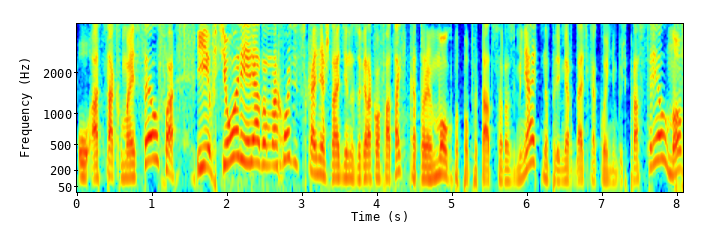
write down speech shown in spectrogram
у Attack Myself а. И в теории рядом находится, конечно, один из игроков атаки, который мог бы попытаться разменять. Например, дать какой-нибудь прострел, но...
